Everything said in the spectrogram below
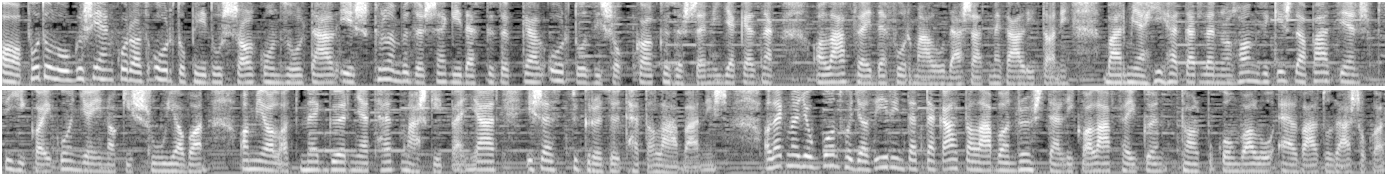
A podológus ilyenkor az ortopédussal konzultál, és különböző segédeszközökkel, ortózisokkal közösen igyekeznek a lábfej deformálódását megállítani. Bármilyen hihetetlenül hangzik is, de a páciens pszichikai gondjainak is súlya van, ami alatt meggörnyedhet, másképpen jár, és ez tükröződhet a lábán is. A legnagyobb gond, hogy az érintettek általában röstellik a lábfejükön, talpukon való elváltozásokat.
